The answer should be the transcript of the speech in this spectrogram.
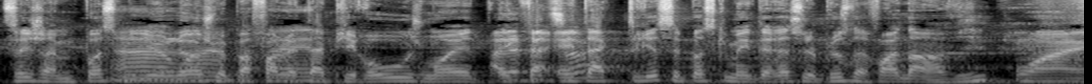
sais j'aime pas ce Ah, milieu-là ouais, je veux pas faire le peut-être. tapis rouge moi être, Elle a fait être- ça? être actrice c'est pas ce qui m'intéresse le plus de faire dans la vie ouais.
